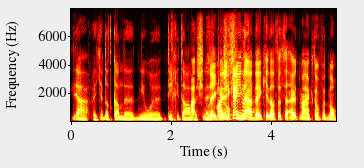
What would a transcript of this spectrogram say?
ja, weet je, dat kan de nieuwe digitale Maar Chinese. Zeker Maar als in China wat- denk je dat het ze uitmaakt of het nog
